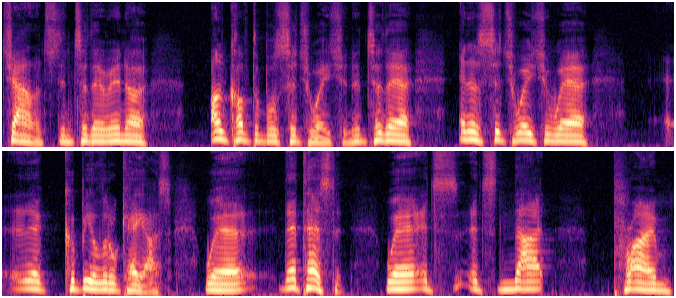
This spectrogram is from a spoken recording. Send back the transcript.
challenged, until they're in a uncomfortable situation, until they're in a situation where there could be a little chaos, where they're tested, where it's it's not prime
